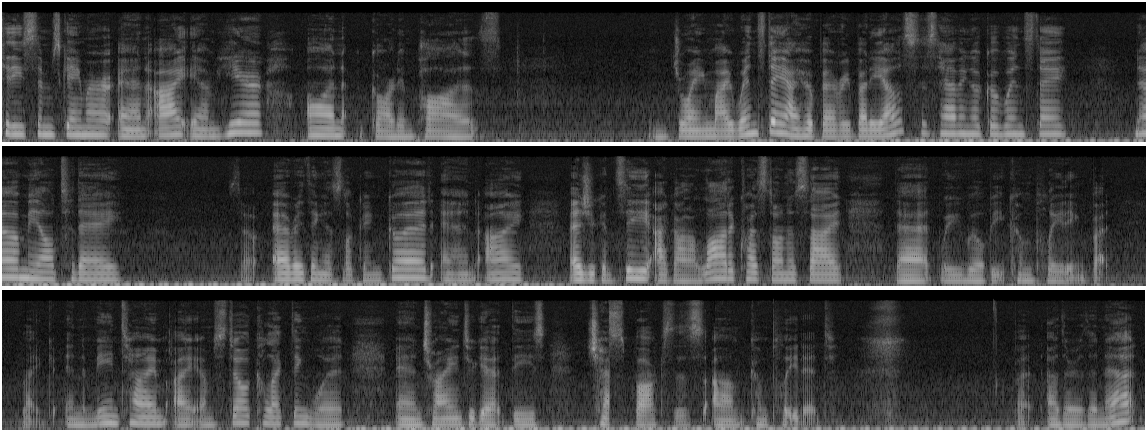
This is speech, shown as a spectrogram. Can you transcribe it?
Kittie Sims Gamer and I am here on Garden Paws. Enjoying my Wednesday. I hope everybody else is having a good Wednesday. No meal today. So everything is looking good and I, as you can see, I got a lot of quests on the side that we will be completing. But like in the meantime, I am still collecting wood and trying to get these chest boxes um, completed. But other than that,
